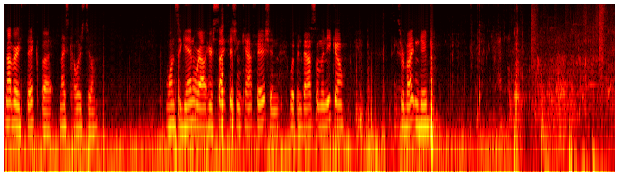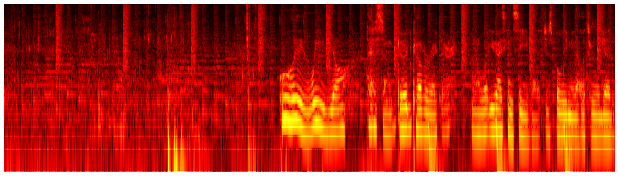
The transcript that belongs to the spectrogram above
Not very thick, but nice colors to them. Once again, we're out here sight fishing catfish and whipping bass on the Neko. Thanks for biting, dude. Ooh, look at these weeds, y'all. That is some good cover right there. I don't know what you guys can see, but just believe me, that looks really good.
